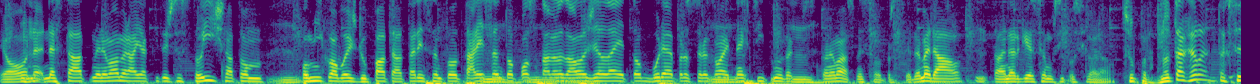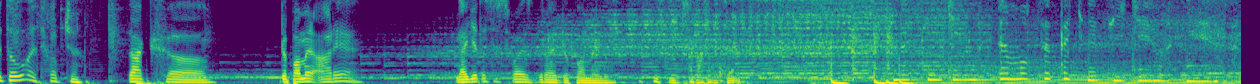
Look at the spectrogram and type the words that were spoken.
Jo, mm. ne, nestát, my nemáme rádi, jaký to, že se stojíš na tom mm. pomníku a budeš dupat a tady jsem to, tady mm. jsem to postavil, mm. založil, to bude prostě rokovat, mm. nechcípnu, tak mm. prostě to nemá smysl, prostě jdeme dál, mm. ta energie se musí posílat dál. Super, no tak hele, tak si to uveď, chlapče. Tak, uh, dopamin Arie. Najděte si svoje zdroje dopaminu. Třeba Vincent. Necítím emoce, teď necítím nic.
